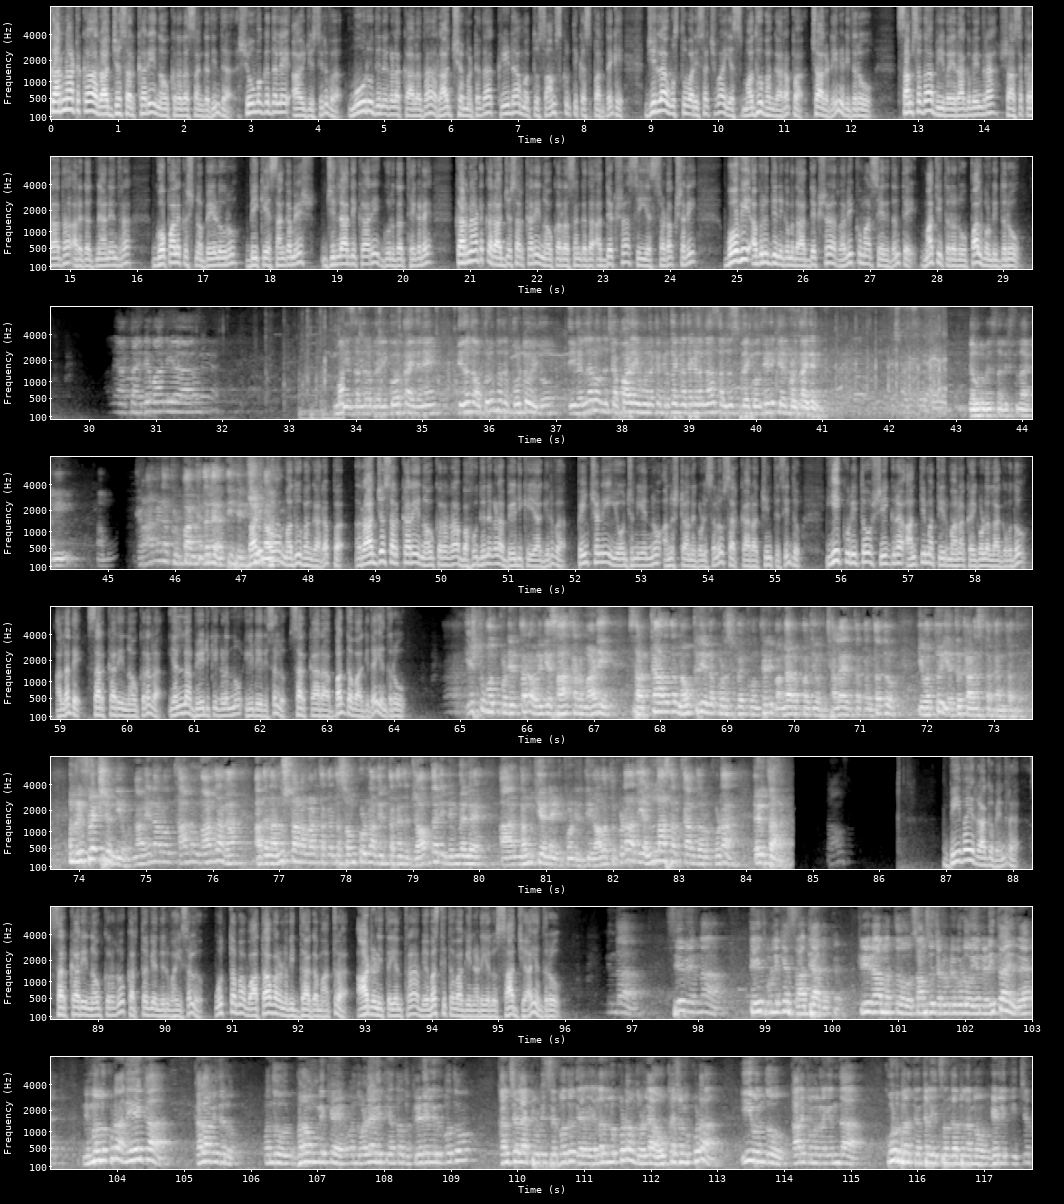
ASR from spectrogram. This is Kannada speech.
ಕರ್ನಾಟಕ ರಾಜ್ಯ ಸರ್ಕಾರಿ ನೌಕರರ ಸಂಘದಿಂದ ಶಿವಮೊಗ್ಗದಲ್ಲೇ ಆಯೋಜಿಸಿರುವ ಮೂರು ದಿನಗಳ ಕಾಲದ ರಾಜ್ಯ ಮಟ್ಟದ ಕ್ರೀಡಾ ಮತ್ತು ಸಾಂಸ್ಕೃತಿಕ ಸ್ಪರ್ಧೆಗೆ ಜಿಲ್ಲಾ ಉಸ್ತುವಾರಿ ಸಚಿವ ಎಸ್ ಮಧು ಬಂಗಾರಪ್ಪ ಚಾಲನೆ ನೀಡಿದರು. ಸಂಸದ ಬಿವೈ ರಾಘವೇಂದ್ರ, ಶಾಸಕರಾದ ಅರಗ ಜ್ಞಾನೇಂದ್ರ, ಗೋಪಾಲಕೃಷ್ಣ ಬೇಳೂರು ಬಿಕೆ ಸಂಗಮೇಶ್, ಜಿಲ್ಲಾಧಿಕಾರಿ ಗುರುದತ್ ಹೆಗಡೆ, ಕರ್ನಾಟಕ ರಾಜ್ಯ ಸರ್ಕಾರಿ ನೌಕರರ ಸಂಘದ ಅಧ್ಯಕ್ಷ ಸಿಎಸ್ ಷಡಕ್ಷರಿ, ಬೋವಿ ಅಭಿವೃದ್ಧಿ ನಿಗಮದ ಅಧ್ಯಕ್ಷ ರವಿಕುಮಾರ್ ಸೇರಿದಂತೆ ಮತ್ತಿತರರು ಪಾಲ್ಗೊಂಡಿದ್ದರು. ಆಗ್ತಾ ಇದೆ ಮಾನ್ಯ ಈ ಸಂದರ್ಭದಲ್ಲಿ ಕೋರ್ತಾ ಇದ್ದೇನೆ. ಇದೊಂದು ಅಪರೂಪದ ಫೋಟೋ ಇದು. ನೀವೆಲ್ಲರೂ ಒಂದು ಚಪ್ಪಾಳೆ ಮೂಲಕ ಕೃತಜ್ಞತೆಗಳನ್ನ ಸಲ್ಲಿಸಬೇಕು ಅಂತ ಹೇಳಿ ಕೇಳ್ಕೊಳ್ತಾ ಇದ್ದೇನೆ. ಗೌರವ ಸಲ್ಲಿಸಲಾಗಿ ಗ್ರಾಮೀಣ ಕೃಪಾಂಕದಲ್ಲಿ ಅತಿ ಹೆಚ್ಚು ಮಧು ಬಂಗಾರಪ್ಪ ರಾಜ್ಯ ಸರ್ಕಾರಿ ನೌಕರರ ಬಹುದಿನಗಳ ಬೇಡಿಕೆಯಾಗಿರುವ ಪಿಂಚಣಿ ಯೋಜನೆಯನ್ನು ಅನುಷ್ಠಾನಗೊಳಿಸಲು ಸರ್ಕಾರ ಚಿಂತಿಸಿದ್ದು ಈ ಕುರಿತು ಶೀಘ್ರ ಅಂತಿಮ ತೀರ್ಮಾನ ಕೈಗೊಳ್ಳಲಾಗುವುದು. ಅಲ್ಲದೆ ಸರ್ಕಾರಿ ನೌಕರರ ಎಲ್ಲ ಬೇಡಿಕೆಗಳನ್ನು ಈಡೇರಿಸಲು ಸರ್ಕಾರ ಬದ್ಧವಾಗಿದೆ ಎಂದರು. ಎಷ್ಟು ಓದ್ಕೊಂಡಿರ್ತಾರೋ ಅವರಿಗೆ ಸಹಕಾರ ಮಾಡಿ ಸರ್ಕಾರದ ನೌಕರಿಯನ್ನು ಕೊಡಿಸಬೇಕು ಅಂತ ಹೇಳಿ ಬಂಗಾರಪ್ಪಾಜಿ ಅವ್ರ ಛಲ ಇರ್ತಕ್ಕಂಥದ್ದು ಇವತ್ತು ಎದ್ದು ಕಾಣಿಸ್ತಕ್ಕಂಥದ್ದು. ರಿಫ್ಲೆಕ್ಷನ್ ನೀವು. ನಾವೇನಾದ್ರು ಒಂದು ಕಾನೂನು ಮಾಡಿದಾಗ ಅದನ್ನು ಅನುಷ್ಠಾನ ಮಾಡ್ತಕ್ಕಂಥ ಸಂಪೂರ್ಣ ಅದಿರ್ತಕ್ಕಂಥ ಜವಾಬ್ದಾರಿ ನಿಮ್ಮ ಮೇಲೆ ಆ ನಂಬಿಕೆಯನ್ನು ಇಟ್ಕೊಂಡಿರ್ತೀವಿ. ಅವತ್ತು ಕೂಡ ಅದು ಎಲ್ಲಾ ಸರ್ಕಾರದವರು ಕೂಡ ಇರ್ತಾರೆ. ಬಿವೈ ರಾಘವೇಂದ್ರ ಸರ್ಕಾರಿ ನೌಕರರು ಕರ್ತವ್ಯ ನಿರ್ವಹಿಸಲು ಉತ್ತಮ ವಾತಾವರಣವಿದ್ದಾಗ ಮಾತ್ರ ಆಡಳಿತ ಯಂತ್ರ ವ್ಯವಸ್ಥಿತವಾಗಿ ನಡೆಯಲು ಸಾಧ್ಯ ಎಂದರು. ಸೇವೆಯನ್ನ ತೆಗೆದುಕೊಳ್ಳಲಿಕ್ಕೆ ಸಾಧ್ಯ ಆಗುತ್ತೆ. ಕ್ರೀಡಾ ಮತ್ತು ಸಾಂಸ್ಕೃತಿಕ ಚಟುವಟಿಕೆಗಳು ಏನ್ ನಡೀತಾ ಇದೆ, ನಿಮ್ಮಲ್ಲೂ ಕೂಡ ಅನೇಕ ಕಲಾವಿದರು ಒಂದು ಹೊರಹೊಮ್ಮಲಿಕ್ಕೆ ಒಂದು ಒಳ್ಳೆ ರೀತಿಯಂತ ಒಂದು ಕ್ರೀಡೆಯಲ್ಲಿ ಇರ್ಬೋದು ಕಲ್ಚರಲ್ ಆಕ್ಟಿವಿಟೀಸ್ ಇರ್ಬೋದು ಎಲ್ಲದಲ್ಲೂ ಕೂಡ ಒಂದು ಒಳ್ಳೆಯ ಅವಕಾಶನೂ ಕೂಡ ಈ ಒಂದು ಕಾರ್ಯಕ್ರಮಗಳಿಂದ ಕೂಡ್ ಬರುತ್ತೆ ಅಂತ ಹೇಳಿ ಈ ಸಂದರ್ಭದಲ್ಲಿ ನಾನು ಹೇಳಲಿಕ್ಕೆ ಇಚ್ಛೆ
